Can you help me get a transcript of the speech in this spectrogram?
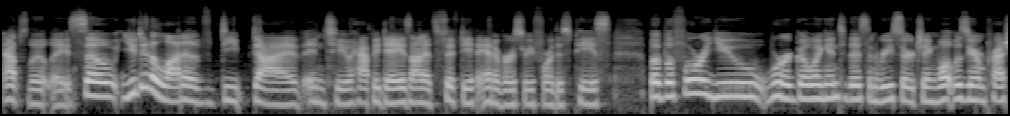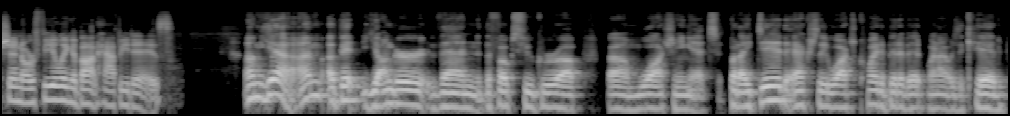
Absolutely. So you did a lot of deep dive into Happy Days on its 50th anniversary for this piece. But before you were going into this and researching, what was your impression or feeling about Happy Days? Um, yeah, I'm a bit younger than the folks who grew up um, watching it, but I did actually watch quite a bit of it when I was a kid.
